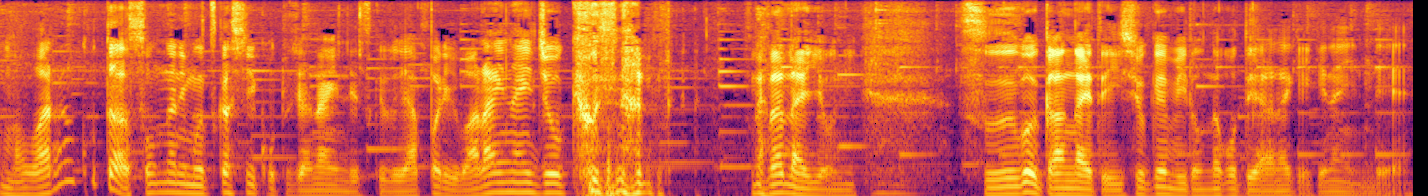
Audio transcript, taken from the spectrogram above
まあ笑うことはそんなに難しいことじゃないんですけどやっぱり笑えない状況になる。ならないようにすごい考えて一生懸命いろんなことやらなきゃいけないんで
